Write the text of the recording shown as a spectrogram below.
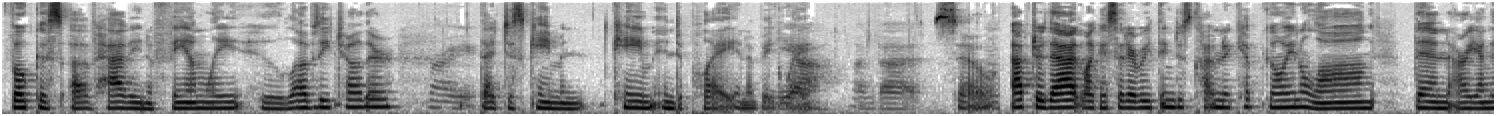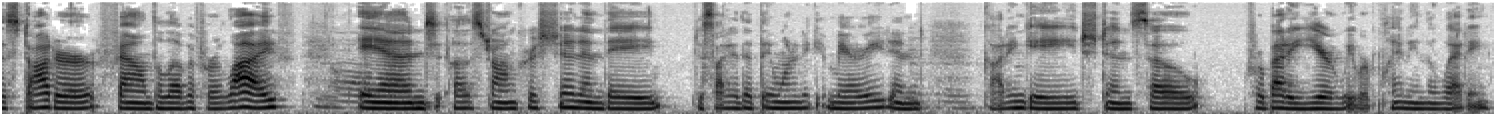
focus of having a family who loves each other right. that just came in, came into play in a big way. Yeah, I bet. So after that, like I said, everything just kind of kept going along. Then our youngest daughter found the love of her life and a strong Christian, and they decided that they wanted to get married and mm-hmm. got engaged. And so for about a year, we were planning the wedding.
